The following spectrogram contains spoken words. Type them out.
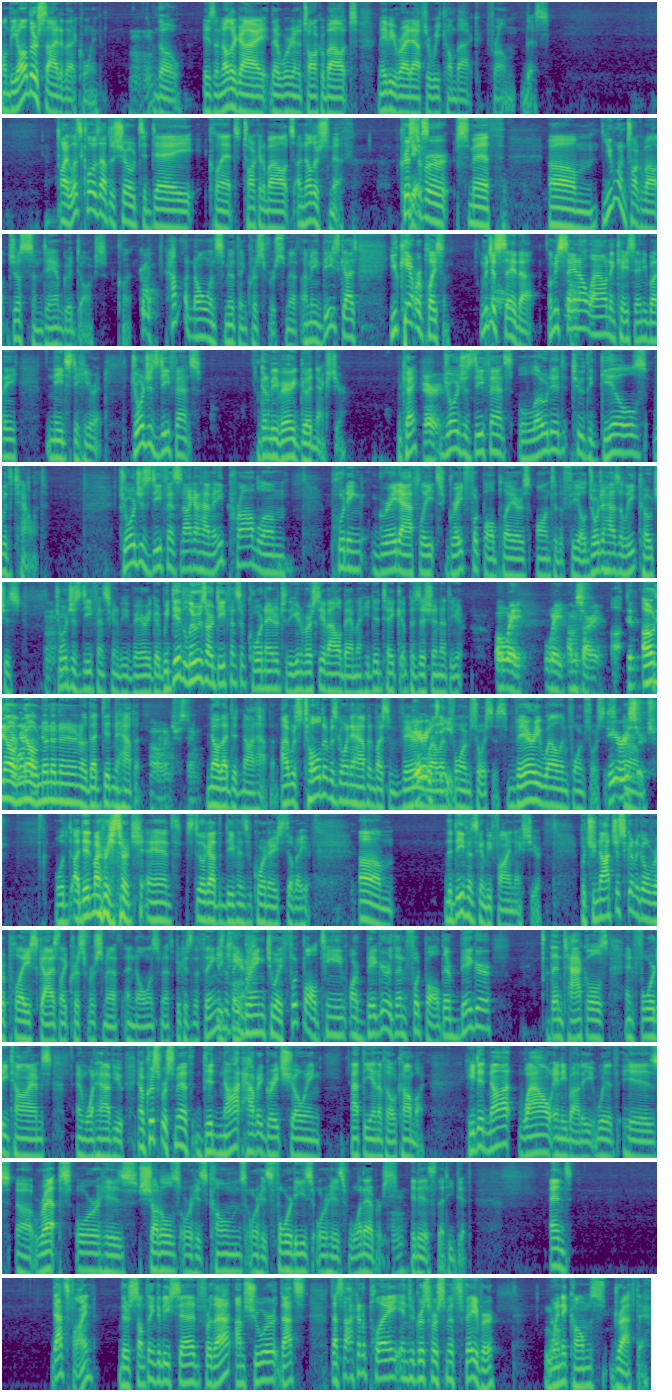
on the other side of that coin, mm-hmm. though, is another guy that we're going to talk about maybe right after we come back from this. All right, let's close out the show today, Clint, talking about another Smith. Christopher yes. Smith. Um, you want to talk about just some damn good dogs, Clint? Come on. How about Nolan Smith and Christopher Smith? I mean, these guys, you can't replace them. Let me no. just say that. Let me say no. it out loud in case anybody needs to hear it. Georgia's defense going to be very good next year. Okay? Very. Georgia's defense loaded to the gills with talent. Georgia's defense not going to have any problem putting great athletes, great football players onto the field. Georgia has elite coaches. Georgia's defense is going to be very good. We did lose our defensive coordinator to the University of Alabama. He did take a position at the. Oh wait, wait. I'm sorry. Did, Oh did no, no, no, no, no, no, no! That didn't happen. Oh, interesting. No, that did not happen. I was told it was going to happen by some very well informed sources. Very well informed sources. Do your Um, research. well, I did my research and still got the defensive coordinator still right here. Um, the defense is going to be fine next year, but you're not just going to go replace guys like Christopher Smith and Nolan Smith because the things You that they can't. bring to a football team are bigger than football. They're bigger than tackles and 40 times and what have you. Now, Christopher Smith did not have a great showing at the NFL Combine. He did not wow anybody with his uh, reps or his shuttles or his cones or his 40s or his whatevers it is that he did. And that's fine. There's something to be said for that. I'm sure that's that's not going to play into Christopher Smith's favor when it comes drafting.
